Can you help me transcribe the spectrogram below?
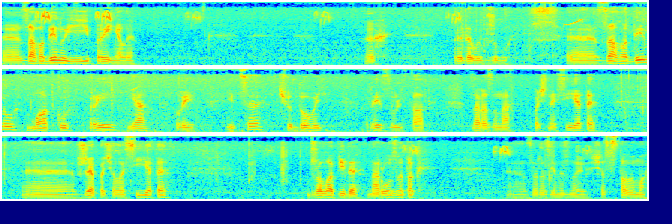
Е, за годину її прийняли. Ех, придавив жилу. Е, за годину матку прийняли. І це чудовий результат. Зараз вона почне сіяти. Е, вже почала сіяти. Бджола піде на розвиток. Е, Зараз я не знаю, зараз вставимо.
